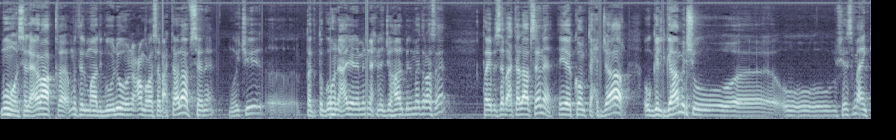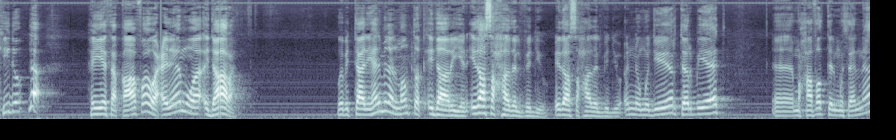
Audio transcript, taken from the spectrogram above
مو هوسة. العراق مثل ما تقولون عمره 7000 سنة. مو هيك؟ طقطقوهن علينا من إحنا جهال بالمدرسة. طيب 7000 سنة هي كوم تحجار وقلقامش وش اسمه أنكيدو؟ لا. هي ثقافة وعلم وإدارة. وبالتالي هل من المنطق اداريا؟ إذا صح هذا الفيديو إذا صح هذا الفيديو إنه مدير تربية آه، محافظة المثنى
